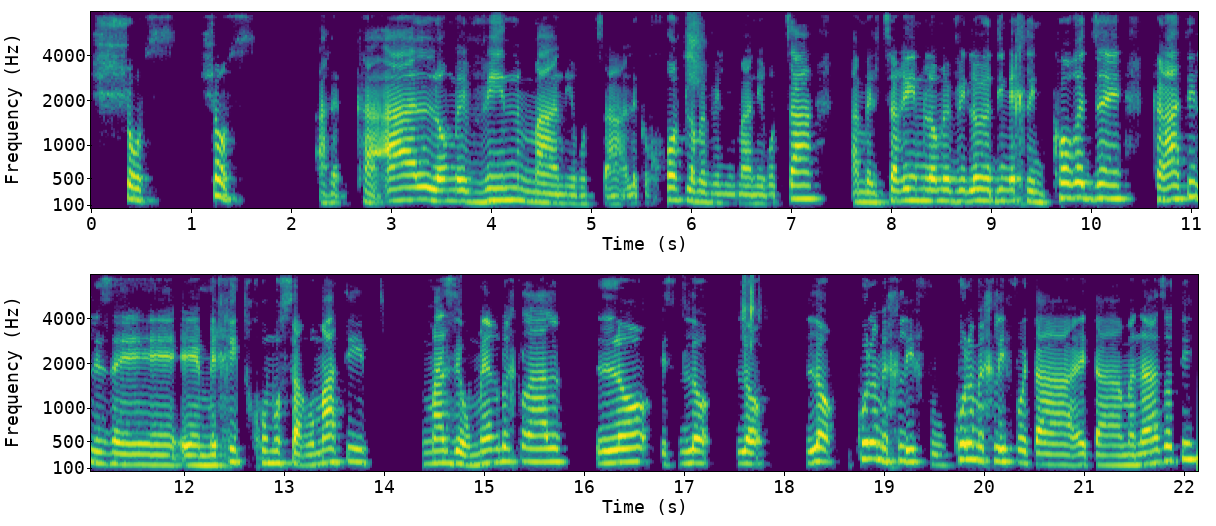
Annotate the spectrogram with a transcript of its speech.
שוס, שוס. הקהל לא מבין מה אני רוצה, הלקוחות לא מבינים מה אני רוצה, המלצרים לא, מבין, לא יודעים איך למכור את זה, קראתי לזה אה, מחית חומוס ארומטית, מה זה אומר בכלל? לא, לא, לא, לא, כולם החליפו, כולם החליפו את, ה, את המנה הזאתי,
